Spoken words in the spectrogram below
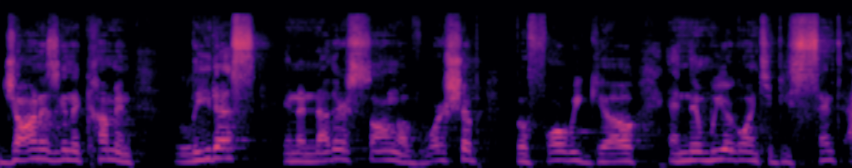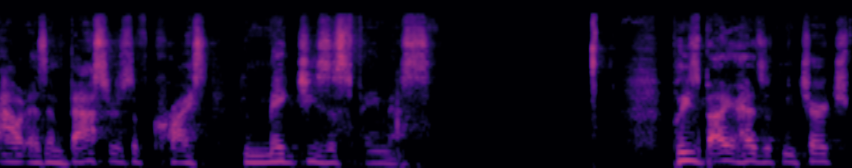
John is going to come and lead us in another song of worship before we go, and then we are going to be sent out as ambassadors of Christ who make Jesus famous. Please bow your heads with me, church.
